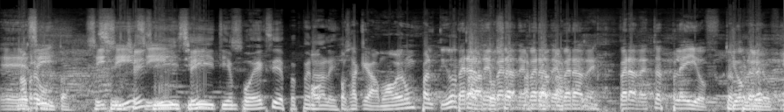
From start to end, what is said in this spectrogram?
Eh, Una sí. pregunta. Sí, sí, sí. sí, sí, sí. tiempo ex y después penales. O, o sea que vamos a ver un partido hasta Espérate, las 12 espérate, espérate, espérate. Espérate, esto es playoff. Esto es Yo, playoff. Creo,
